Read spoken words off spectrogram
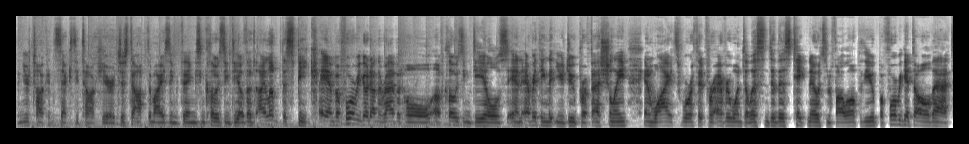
And you're talking sexy talk here, just optimizing things and closing deals. I love to speak. And before we go down the rabbit hole of closing deals and everything that you do professionally and why it's worth it for everyone to listen to this, take notes, and follow up with you, before we get to all that,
